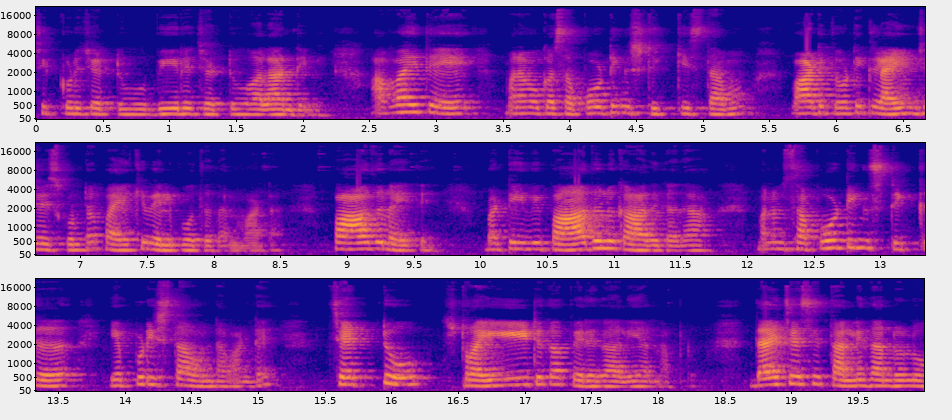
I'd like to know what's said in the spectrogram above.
చిక్కుడు చెట్టు బీర చెట్టు అలాంటివి. అవైతే మనం ఒక సపోర్టింగ్ స్టిక్ ఇస్తాము వాటితోటి క్లైమ్ చేసుకుంటూ పైకి వెళ్ళిపోతుంది అనమాట పాదులైతే. బట్ ఇవి పాదులు కాదు కదా మనం సపోర్టింగ్ స్టిక్ ఎప్పుడు ఇస్తూ ఉంటామంటే చెట్టు స్ట్రైట్గా పెరగాలి అన్నప్పుడు. దయచేసి తల్లిదండ్రులు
